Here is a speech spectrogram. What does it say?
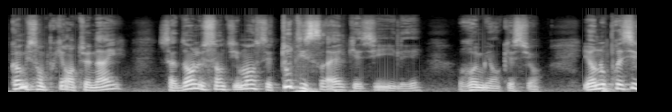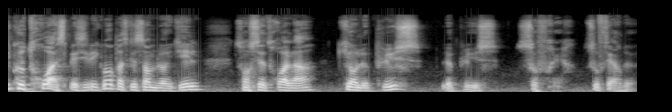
comme ils sont pris en tenaille, ça donne le sentiment, c'est tout Israël qui ici, il est remis en question. Et on nous précise que trois spécifiquement, parce que semble-t-il, sont ces trois-là qui ont le plus, le plus souffrir, souffert d'eux.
